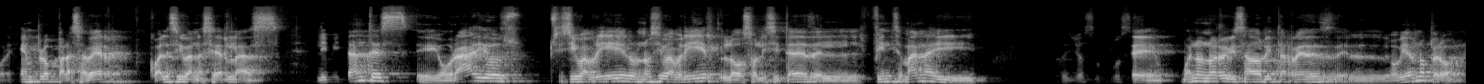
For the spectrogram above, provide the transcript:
por ejemplo, para saber cuáles iban a ser las limitantes, eh, horarios, si se iba a abrir o no se iba a abrir. Lo solicité desde el fin de semana y pues yo supuse, bueno, no he revisado ahorita redes del gobierno, pero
